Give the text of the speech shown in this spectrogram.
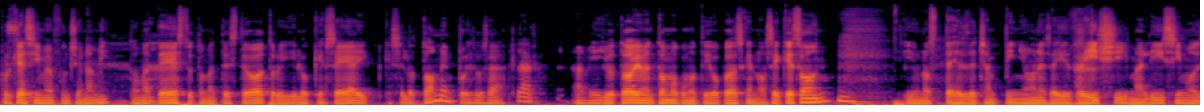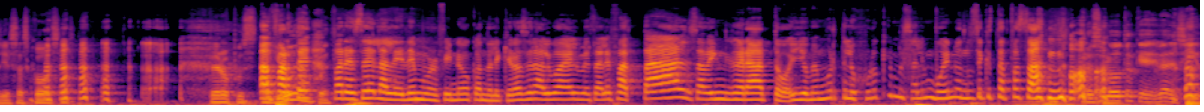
Porque Sí. así me funciona a mí. Tómate esto, tómate este otro y lo que sea y que se lo tomen, pues. O sea, Claro. a mí yo todavía me tomo, como te digo, cosas que no sé qué son. Y unos test de champiñones ahí, reishi, malísimos y esas cosas. Pero pues. te Aparte, ayudan, pues. parece la ley de Murphy, ¿no? Cuando le quiero hacer algo a él, me sale fatal, sabe ingrato. Y yo, mi amor, te lo juro que me salen buenos, no sé qué está pasando. Pero eso es lo otro que iba a decir.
